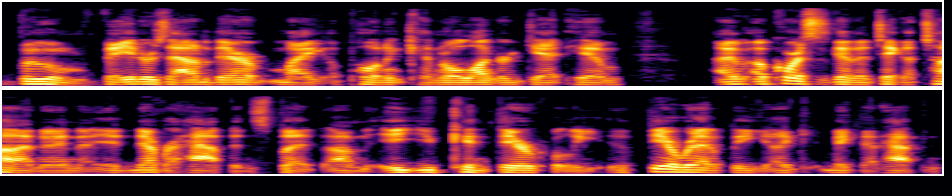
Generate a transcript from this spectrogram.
boom, Vader's out of there. My opponent can no longer get him. I, of course, it's going to take a ton, and it never happens. But um, it, you can theoretically theoretically like, make that happen.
